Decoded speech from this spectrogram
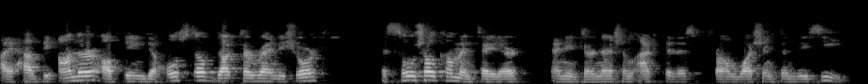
I have the honor of being the host of Dr. Randy Short, a social commentator and international activist from Washington, D.C.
